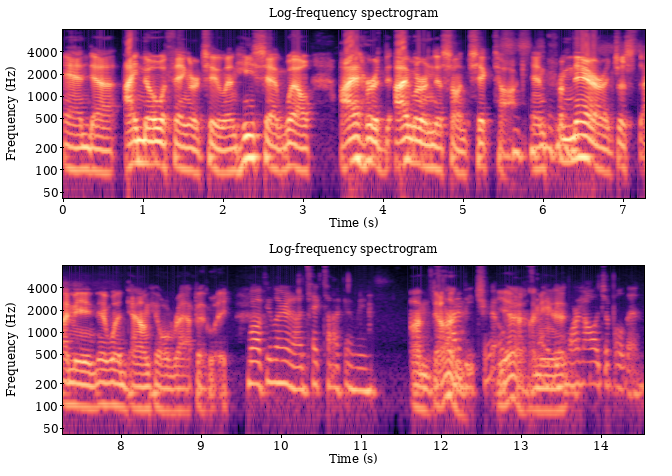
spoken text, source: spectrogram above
And uh, I know a thing or two. And he said, well, I heard, I learned this on TikTok. and from there, it just, I mean, it went downhill rapidly. Well, if you learn it on TikTok, I mean, I'm done. It's got to be true. Yeah, it's I mean, be more knowledgeable than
